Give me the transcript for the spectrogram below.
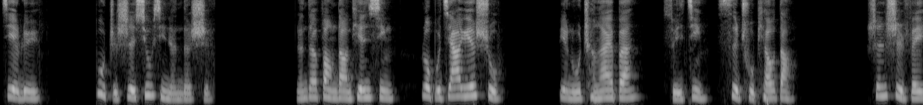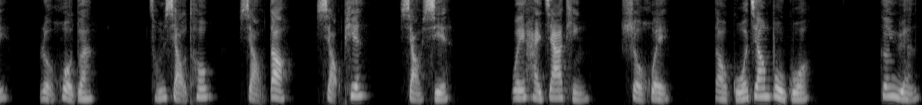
戒律，不只是修行人的事。人的放荡天性，若不加约束，便如尘埃般随境四处飘荡，生是非，惹祸端。从小偷、小盗、小偏、小邪，危害家庭、社会，到国将不国，根源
